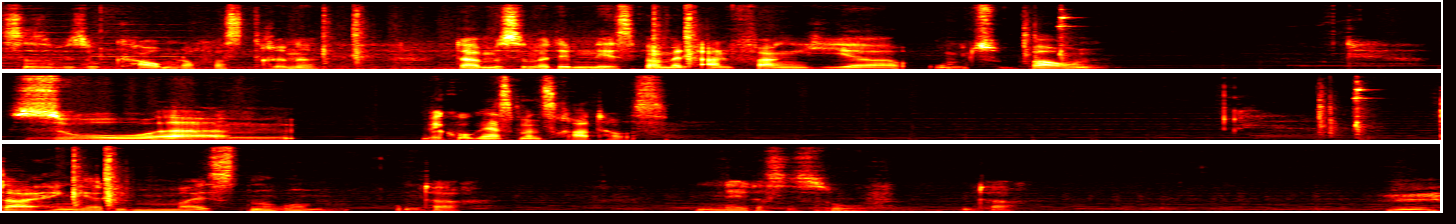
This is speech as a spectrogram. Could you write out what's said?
Ist da sowieso kaum noch was drin. Da müssen wir demnächst mal mit anfangen, hier umzubauen. So, ähm... Wir gucken erstmal ins Rathaus. Da hängen ja die meisten rum. Guten Tag. Nee, das ist so. Guten Tag. Hm.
